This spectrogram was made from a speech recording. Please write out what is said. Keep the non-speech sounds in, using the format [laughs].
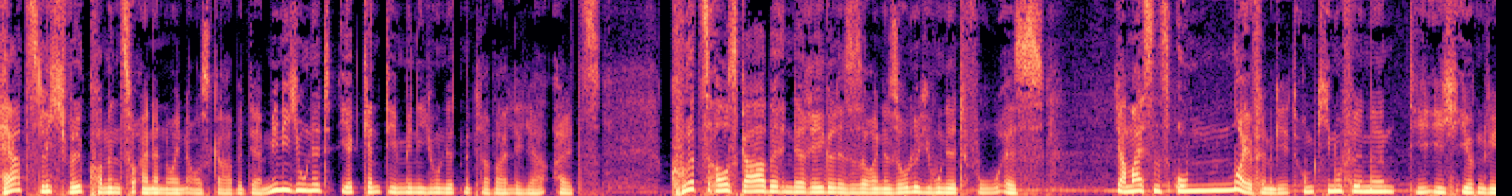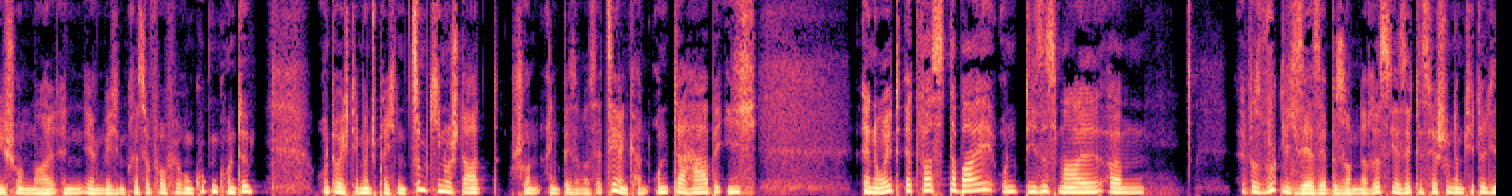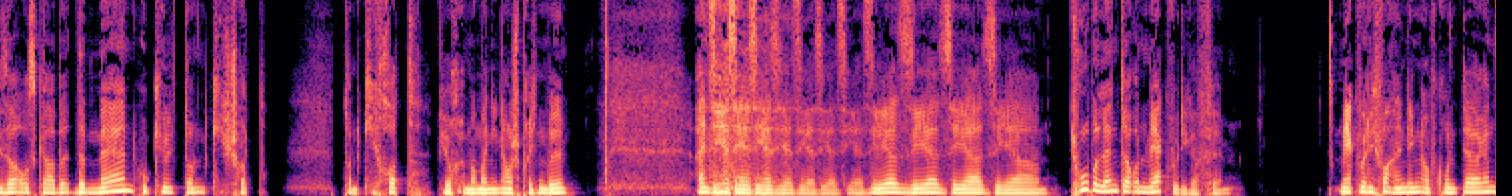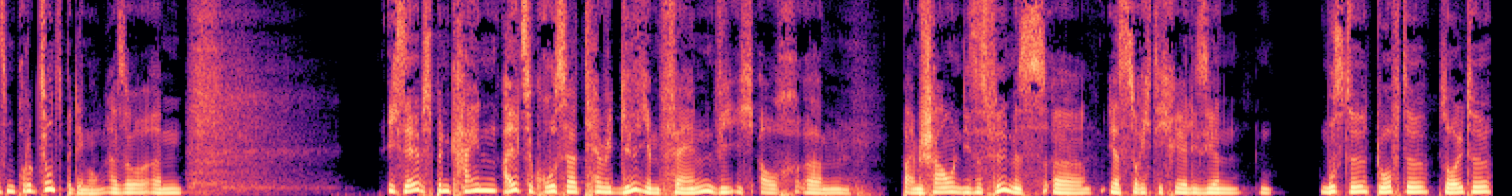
Herzlich willkommen zu einer neuen Ausgabe der Mini-Unit. Ihr kennt die Mini-Unit mittlerweile ja als Kurzausgabe. In der Regel ist es auch eine Solo-Unit, wo es ja meistens um neue Filme geht, um Kinofilme, die ich irgendwie schon mal in irgendwelchen Pressevorführungen gucken konnte und euch dementsprechend zum Kinostart schon ein bisschen was erzählen kann. Und da habe ich erneut etwas dabei und dieses Mal ähm, etwas wirklich sehr, sehr Besonderes. Ihr seht es ja schon im Titel dieser Ausgabe. The Man Who Killed Don Quixote. Don Quixote, wie auch immer man ihn aussprechen will. Ein sehr, sehr, sehr, sehr, sehr, sehr, sehr, sehr, sehr, sehr, sehr turbulenter und merkwürdiger Film. Merkwürdig vor allen Dingen aufgrund der ganzen Produktionsbedingungen. Also ähm, ich selbst bin kein allzu großer Terry Gilliam-Fan, wie ich auch ähm, beim Schauen dieses Filmes äh, erst so richtig realisieren musste, durfte, sollte.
